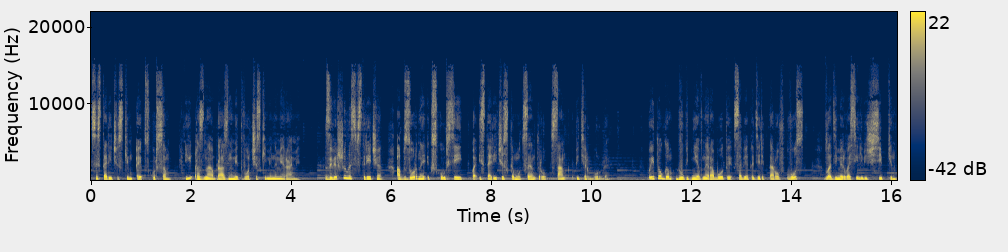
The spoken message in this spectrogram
с историческим экскурсом и разнообразными творческими номерами. Завершилась встреча обзорной экскурсией по историческому центру Санкт-Петербурга. По итогам двухдневной работы Совета директоров ВОЗ Владимир Васильевич Сипкин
